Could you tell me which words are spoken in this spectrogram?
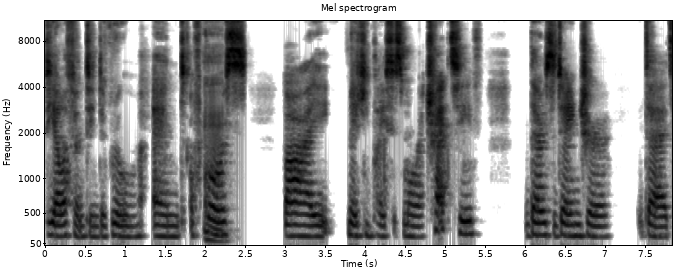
the elephant in the room. And of mm. course by making places more attractive, there is a danger that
